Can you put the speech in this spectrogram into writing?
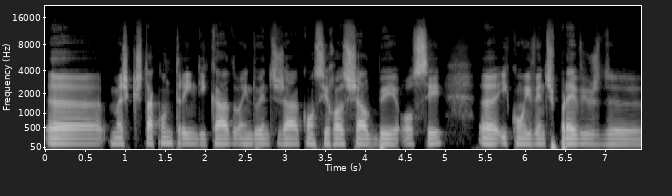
uh, mas que está contraindicado em doentes já com cirrose Child B ou C uh, e com eventos prévios de,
